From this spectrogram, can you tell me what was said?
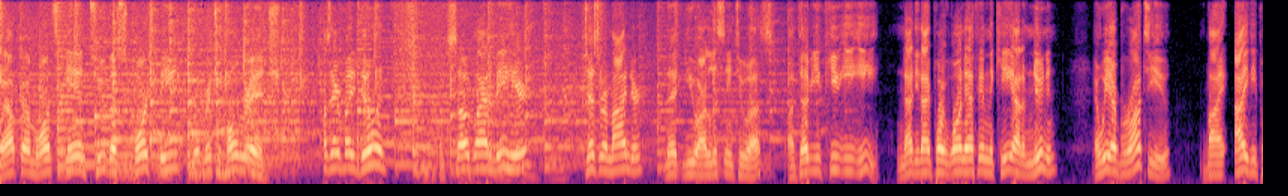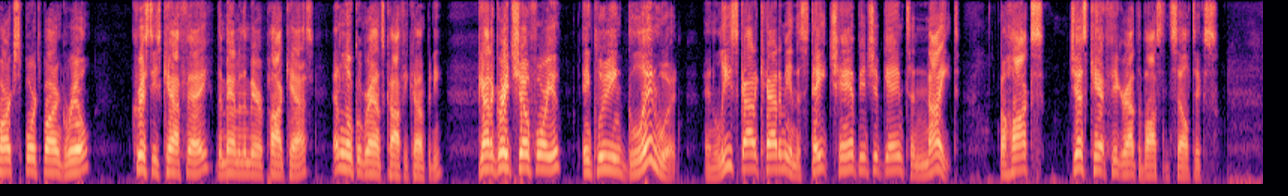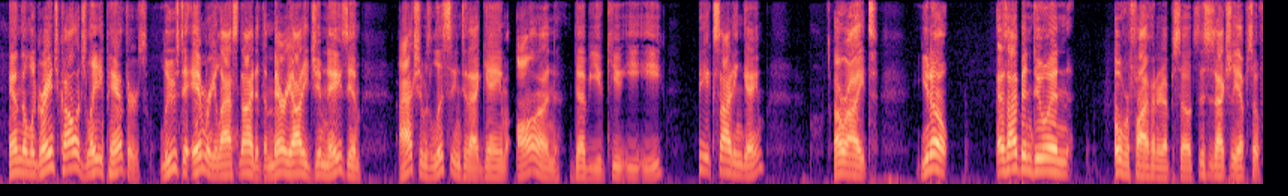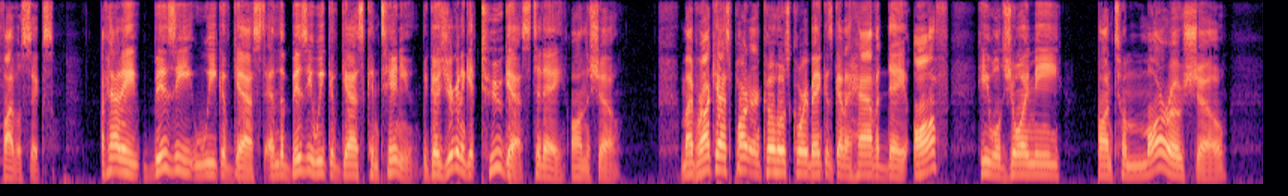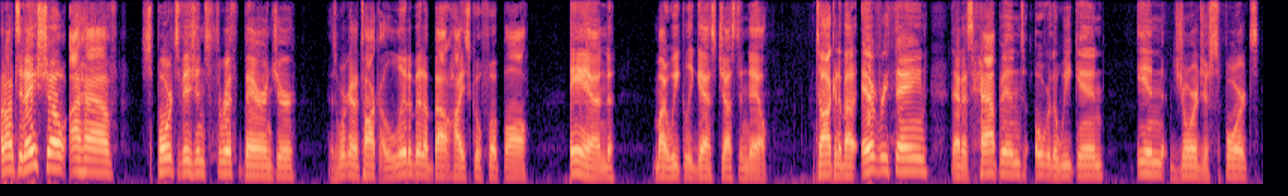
Welcome once again to the Sports Beat with Richard Holdridge. How's everybody doing? I'm so glad to be here. Just a reminder that you are listening to us on WQEE 99.1 FM The Key out of Newnan, and we are brought to you by Ivy Park Sports Bar and Grill, Christie's Cafe, the Man in the Mirror podcast, and Local Grounds Coffee Company. Got a great show for you, including Glenwood and Lee Scott Academy in the state championship game tonight. The Hawks just can't figure out the Boston Celtics. And the LaGrange College Lady Panthers lose to Emory last night at the Mariotti Gymnasium. I actually was listening to that game on WQEE. The exciting game. All right. You know, as I've been doing over 500 episodes, this is actually episode 506. I've had a busy week of guests, and the busy week of guests continue because you're going to get two guests today on the show. My broadcast partner and co host Corey Bank is going to have a day off. He will join me on tomorrow's show. But on today's show, I have Sports Vision's Thrift Barringer, as we're going to talk a little bit about high school football, and my weekly guest, Justin Dale, talking about everything that has happened over the weekend in Georgia sports.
